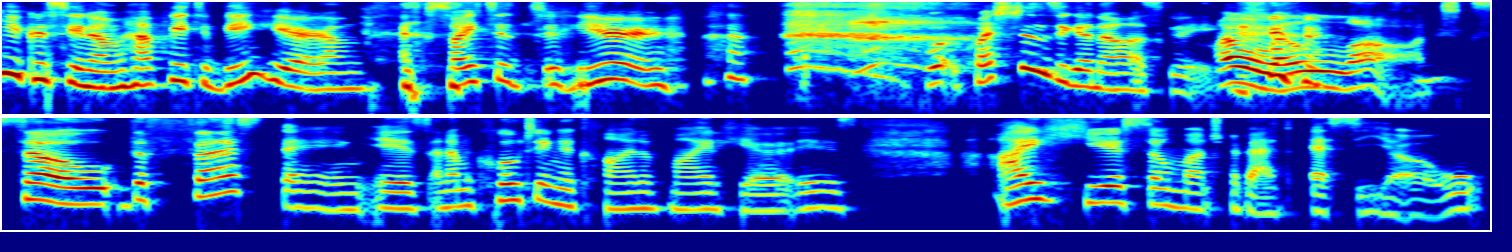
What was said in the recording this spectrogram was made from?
Thank you, Christina. I'm happy to be here. I'm excited to hear what questions you're going to ask me. oh, a lot. So, the first thing is, and I'm quoting a client of mine here, is I hear so much about SEO.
